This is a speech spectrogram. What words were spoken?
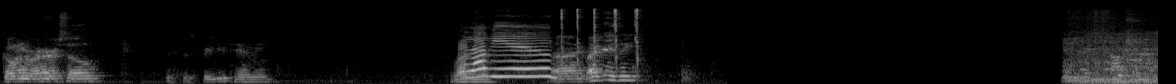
Going to rehearsal. This is for you, Tammy. I love you. Bye. Bye, Gracie. Oh,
